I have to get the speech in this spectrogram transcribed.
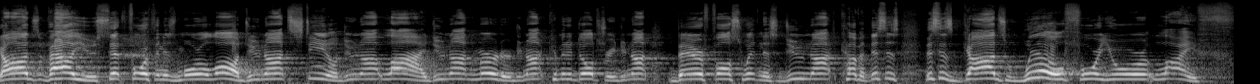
God's values set forth in His moral law. Do not steal, do not lie, do not murder, do not commit adultery, do not bear false witness, do not covet. This is, this is God's will for your life.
